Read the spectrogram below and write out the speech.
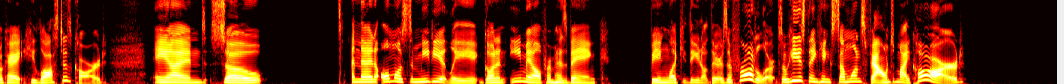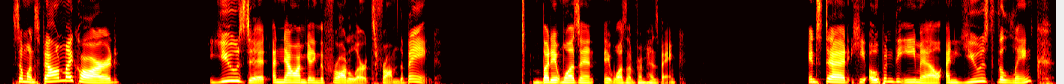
Okay. He lost his card. And so, and then almost immediately got an email from his bank being like, you know, there's a fraud alert. So he's thinking someone's found my card. Someone's found my card, used it, and now I'm getting the fraud alerts from the bank. But it wasn't it wasn't from his bank. Instead, he opened the email and used the link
